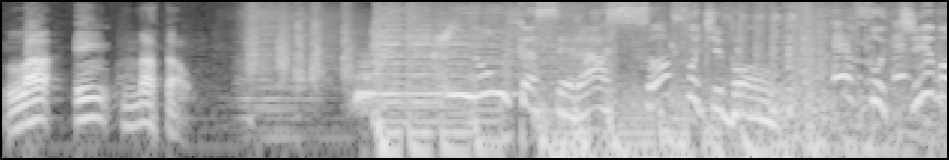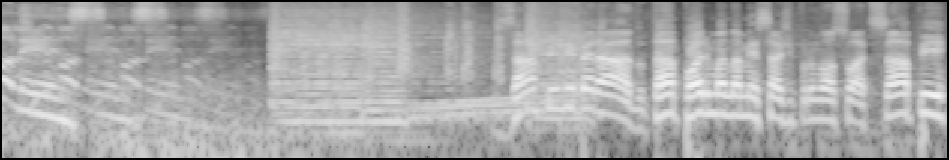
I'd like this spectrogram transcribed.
lá em Natal. Nunca será só futebol. É futebolês. Zap liberado, tá? Pode mandar mensagem pro nosso WhatsApp.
